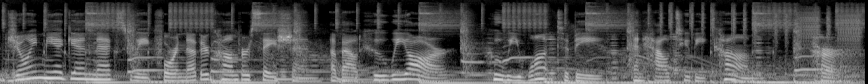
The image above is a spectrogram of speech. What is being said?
Join me again next week for another conversation about who we are, who we want to be, and how to become her.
